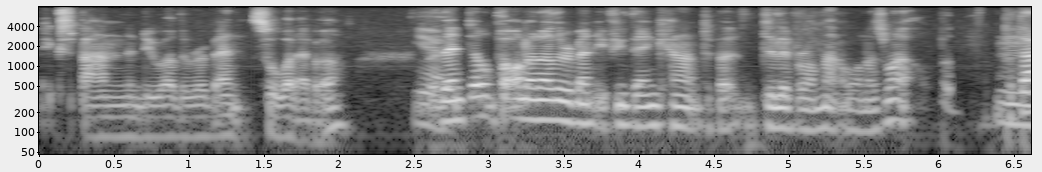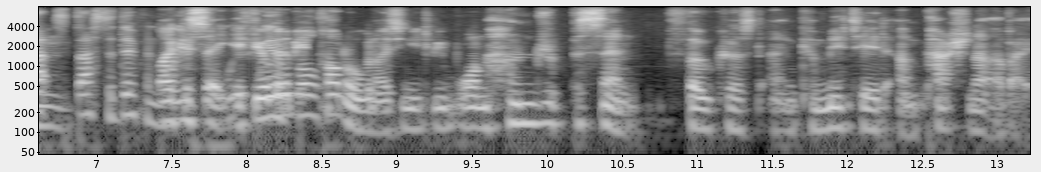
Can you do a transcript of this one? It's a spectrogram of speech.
expand and do other events or whatever. Yeah. But then don't put on another event if you then can't de- deliver on that one as well. But but mm. that's that's the difference. Like we, I say, if you're going to be a con organizer, you need to be 100% focused and committed and passionate about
